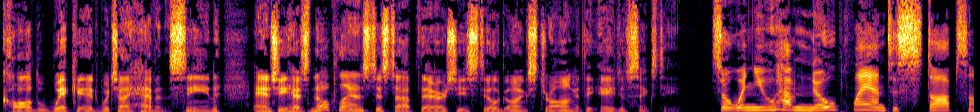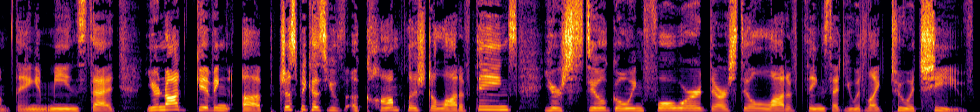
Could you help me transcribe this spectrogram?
called Wicked, which I haven't seen. And she has no plans to stop there. She's still going strong at the age of 60. So when you have no plan to stop something, it means that you're not giving up just because you've accomplished a lot of things. You're still going forward. There are still a lot of things that you would like to achieve.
